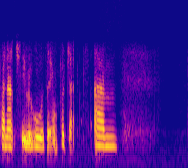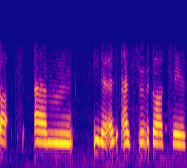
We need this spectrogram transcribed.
financially rewarding projects. Um, um, you know, as, as regard to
